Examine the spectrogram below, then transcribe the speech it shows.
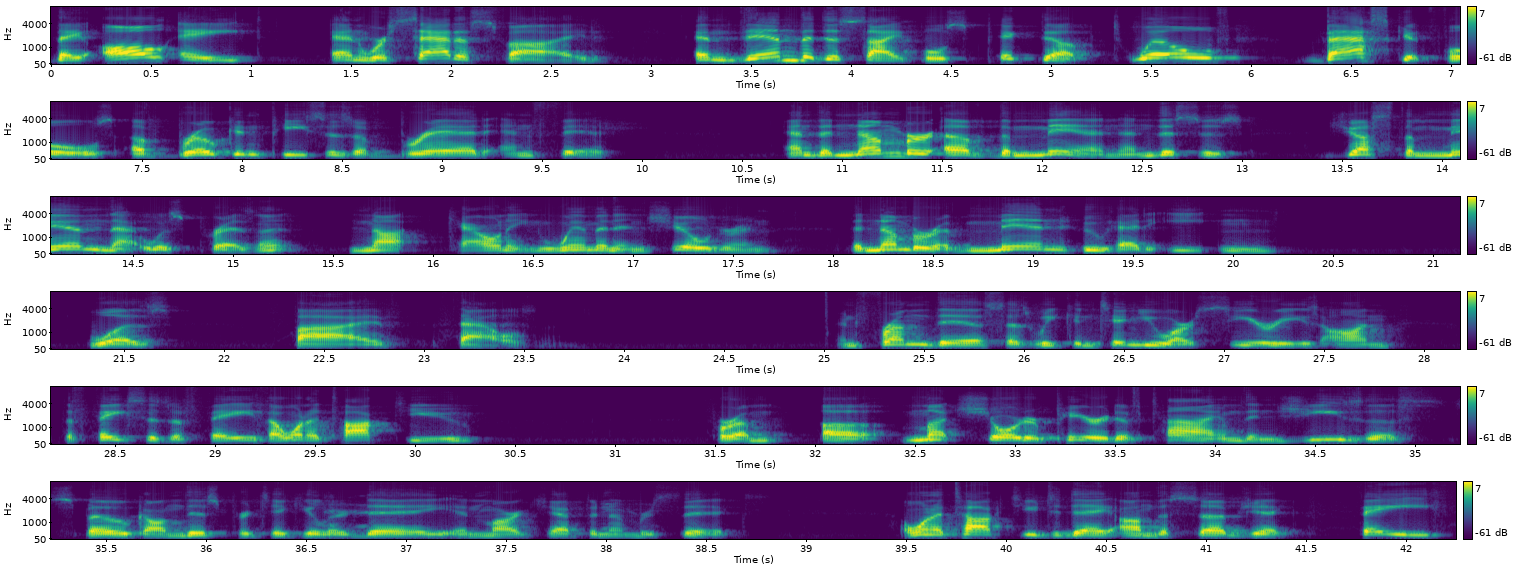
They all ate and were satisfied. And then the disciples picked up 12 basketfuls of broken pieces of bread and fish. And the number of the men, and this is just the men that was present, not counting women and children, the number of men who had eaten was 5,000. And from this, as we continue our series on the faces of faith, I want to talk to you for a, a, much shorter period of time than Jesus spoke on this particular mm-hmm. day in Mark chapter number six. I want to talk to you today on the subject faith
